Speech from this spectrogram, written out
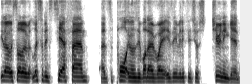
you know, sort of listening to TFM and supporting us in whatever way it is, even if it's just tuning in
